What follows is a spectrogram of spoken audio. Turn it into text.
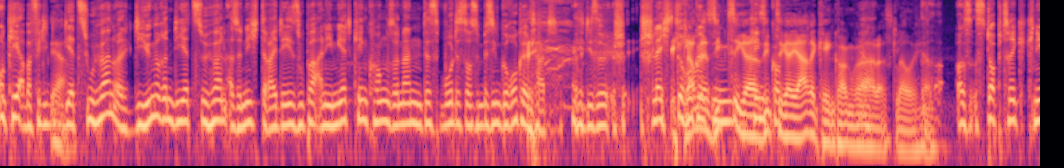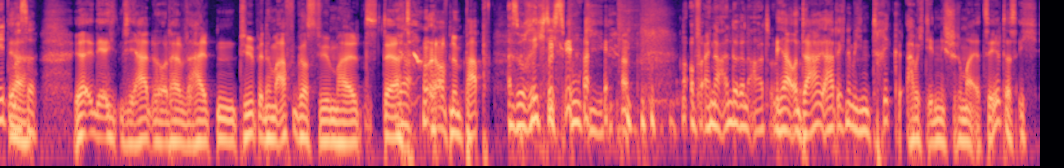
Okay, aber für die, Ja. die jetzt zuhören oder die Jüngeren, die jetzt zuhören, also nicht 3D super animiert King Kong, sondern das, wo das auch so ein bisschen geruckelt hat. Also diese sch schlecht ich glaube, der geruckelten 70er, King Kong 70er Jahre King Kong war das, glaube ich. Ja. Aus Stop-Trick Knetmasse. Ja. Ja, ja, oder halt ein Typ in einem Affenkostüm halt, der auf einem Pub. Also richtig spooky. Auf eine anderen Art. Und Ja, und da hatte ich nämlich einen Trick, habe ich denen nicht schon mal erzählt, dass ich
